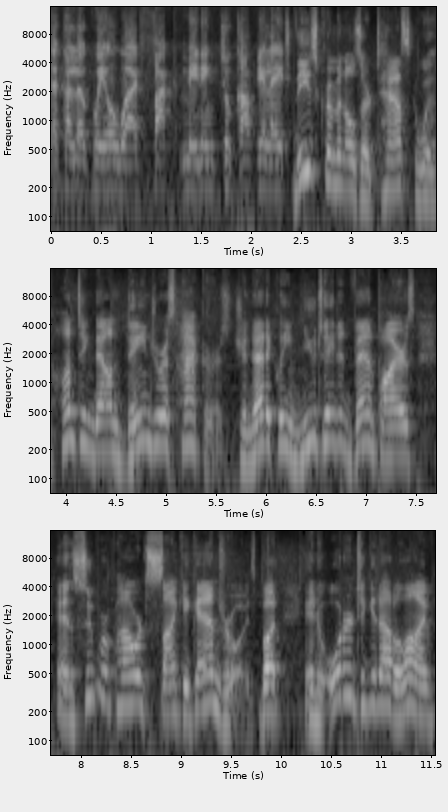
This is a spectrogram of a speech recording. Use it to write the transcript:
The colloquial word fuck meaning to copulate. These criminals are tasked with hunting down dangerous hackers, genetically mutated vampires, and superpowered psychic androids. But in order to get out alive,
